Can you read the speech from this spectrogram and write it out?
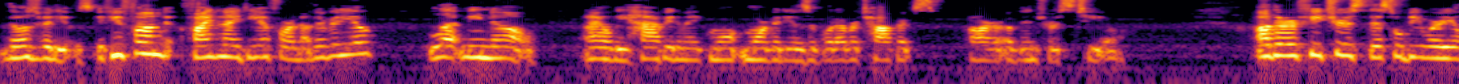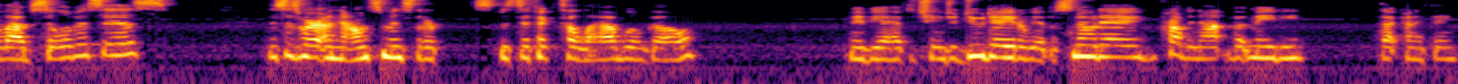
those videos. If you find, find an idea for another video, let me know, and I will be happy to make more, more videos of whatever topics are of interest to you. Other features, this will be where your lab syllabus is. This is where announcements that are specific to lab will go. Maybe I have to change a due date or we have a snow day. Probably not, but maybe. That kind of thing.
